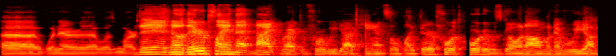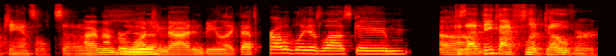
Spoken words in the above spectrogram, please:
Uh, whenever that was March. They no, they were playing that night right before we got canceled. Like their fourth quarter was going on whenever we got canceled. So I remember Yeah. watching that and being like, "That's probably his last game." because I Um, think I flipped over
